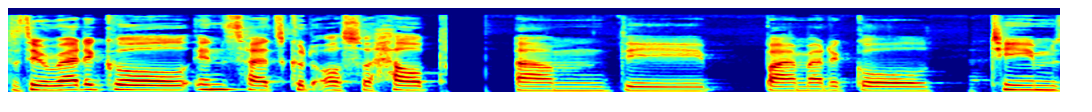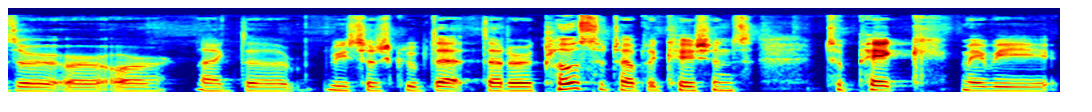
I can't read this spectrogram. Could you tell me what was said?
the theoretical insights could also help um, the biomedical teams or, or, or, like the research group that, that are closer to applications to pick maybe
